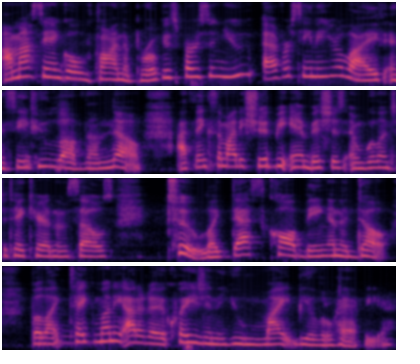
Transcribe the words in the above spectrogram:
I'm not saying go find the brokest person you've ever seen in your life and see if you love them. No. I think somebody should be ambitious and willing to take care of themselves too. Like that's called being an adult. But like Mhm. take money out of the equation and you might be a little happier.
